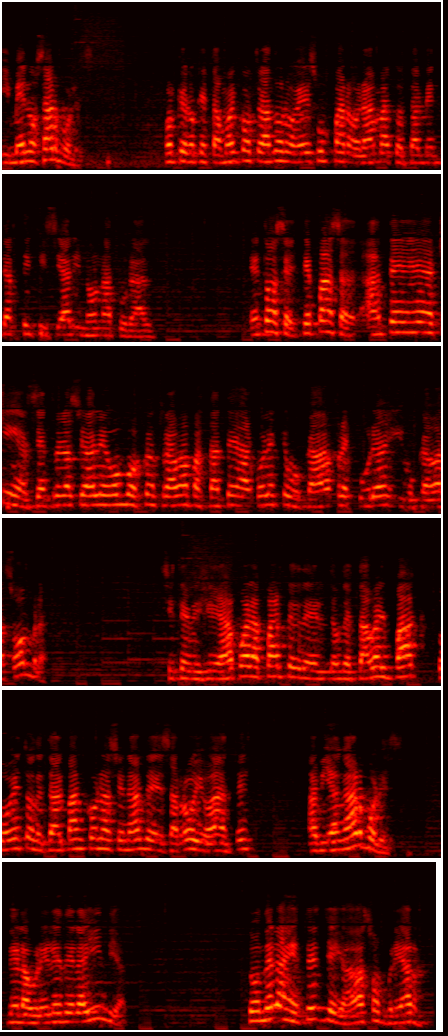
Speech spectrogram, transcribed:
y menos árboles. Porque lo que estamos encontrando no es un panorama totalmente artificial y no natural. Entonces, ¿qué pasa? Antes aquí en el centro de la ciudad de León vos encontrabas bastantes árboles que buscaban frescura y buscaban sombra. Si te fijas por la parte de donde estaba el BAC, todo esto, donde está el Banco Nacional de Desarrollo antes, habían árboles de laureles de la India, donde la gente llegaba a sombrear.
